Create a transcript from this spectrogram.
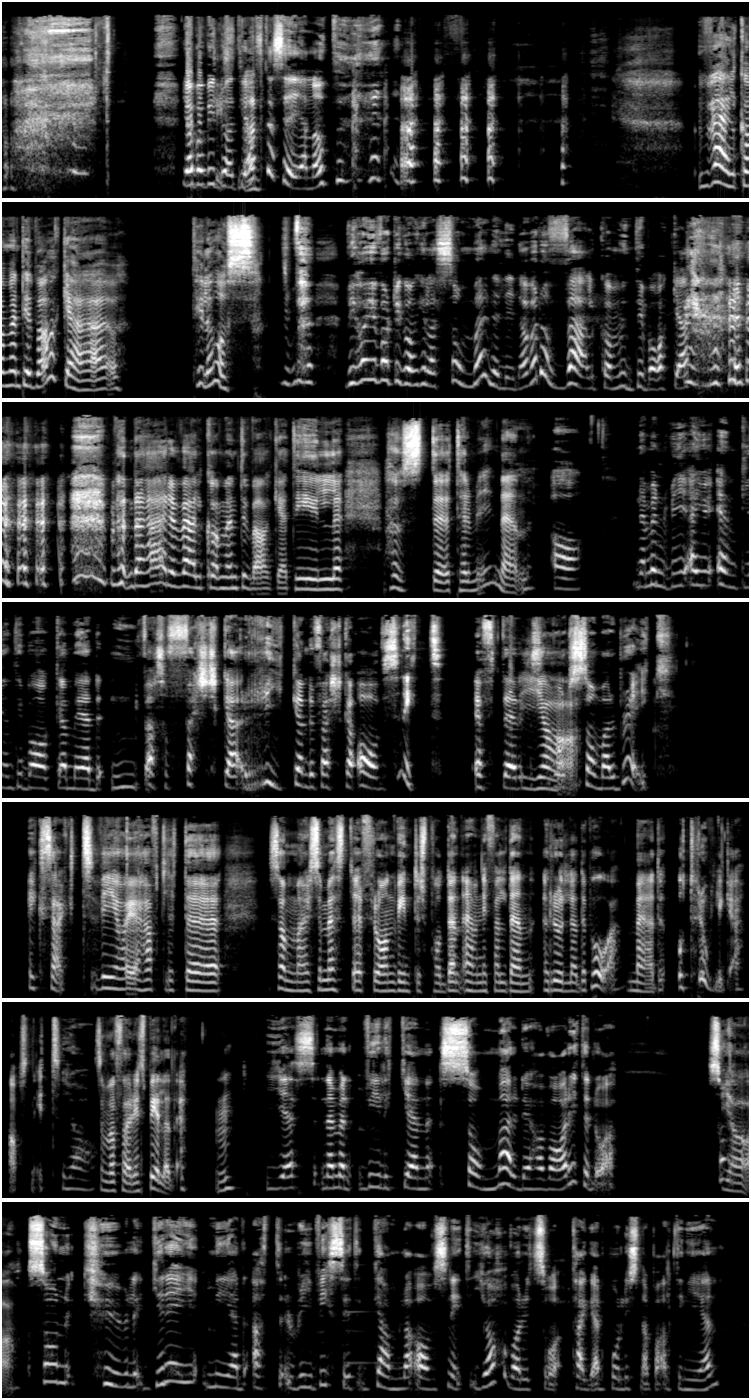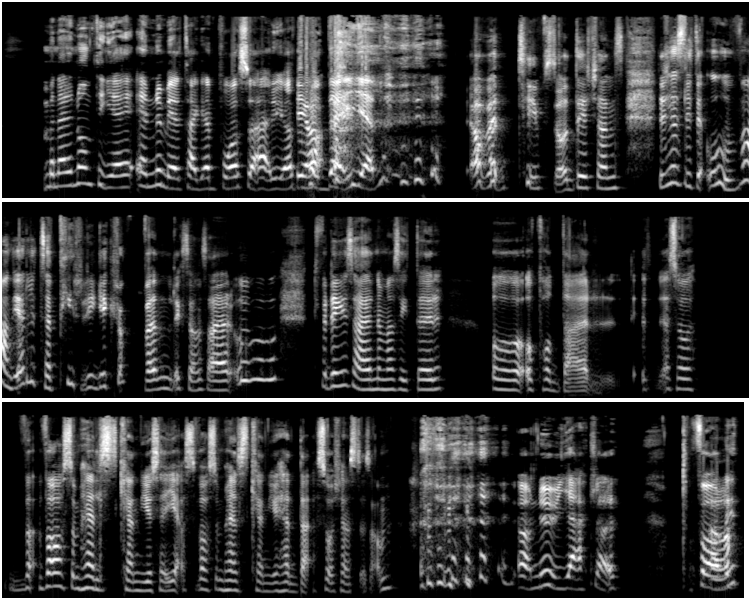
Ja. Jag bara, vill du att jag ska säga något? Välkommen tillbaka till oss. Vi har ju varit igång hela sommaren Elina, vadå välkommen tillbaka? Men det här är välkommen tillbaka till höstterminen. Ja. Nej men vi är ju äntligen tillbaka med alltså färska, rykande färska avsnitt efter Ja. vårt sommarbreak. Exakt. Vi har ju haft lite sommarsemester från Vinterspodden, även ifall den rullade på med otroliga avsnitt Ja. som var förinspelade. Mm. Yes, nej men vilken sommar det har varit ändå. Sån, Ja. sån kul grej med att revisit gamla avsnitt. Jag har varit så taggad på att lyssna på allting igen. Men är det någonting jag är ännu mer taggad på så är det ju att Ja. podda igen. Ja men typ så. Det känns, det känns lite ovant. Jag är lite så pirrig i kroppen. Liksom så här, oh. För det är ju så här när man sitter och, och poddar. Alltså, va, vad som helst kan ju sägas. Vad som helst kan ju hända. Så känns det som. ja, nu jäklar. Farligt.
